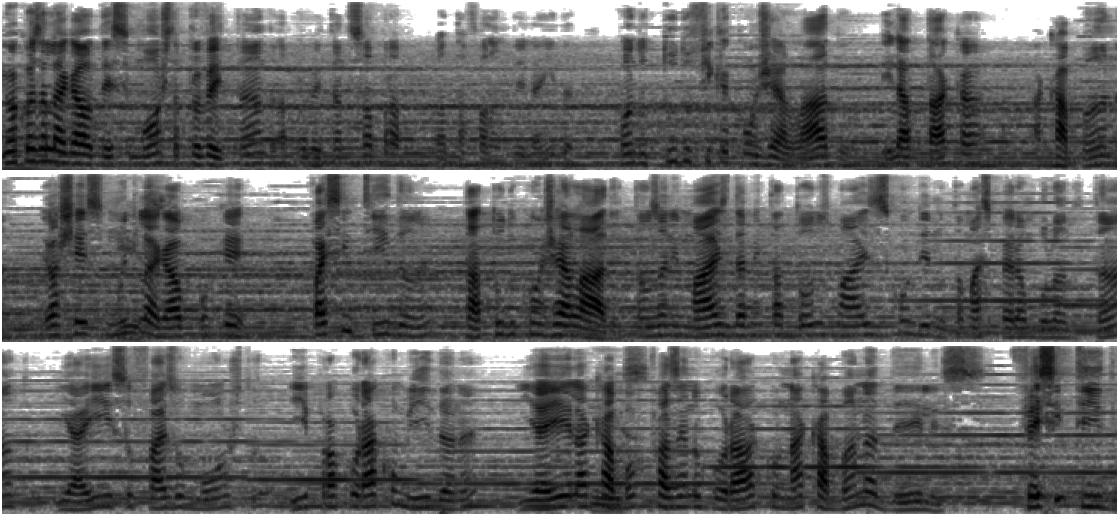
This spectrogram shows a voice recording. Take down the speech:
E uma coisa legal desse monstro, aproveitando, aproveitando só não estar tá falando dele quando tudo fica congelado, ele ataca a cabana. Eu achei isso muito isso. legal porque faz sentido, né? Tá tudo congelado. Então os animais devem estar tá todos mais escondidos, não estão mais perambulando tanto. E aí isso faz o monstro ir procurar comida, né? E aí ele acabou isso. fazendo buraco na cabana deles. Fez sentido,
